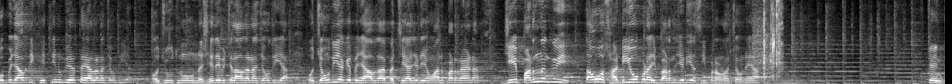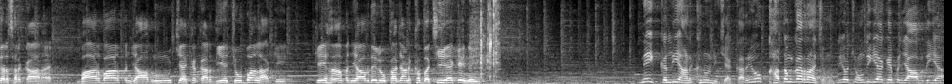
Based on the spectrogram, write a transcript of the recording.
ਉਹ ਪੰਜਾਬ ਦੀ ਖੇਤੀ ਨੂੰ ਵੀ ਹਰਤਿਆ ਲੈਣਾ ਚਾਹੁੰਦੀ ਆ, ਉਹ ਯੂਥ ਨੂੰ ਨਸ਼ੇ ਦੇ ਵਿੱਚ ਲਾ ਦੇਣਾ ਚਾਹੁੰਦੀ ਆ, ਉਹ ਚਾਹੁੰਦੀ ਆ ਕਿ ਪੰਜਾਬ ਦਾ ਬੱਚੇ ਆ ਜਿਹੜੇ ਉਹ ਅਨਪੜ੍ਹ ਰਹਿਣ। ਜੇ ਪੜ੍ਹਨਗੇ ਵੀ, ਤਾਂ ਉਹ ਸਾਡੀ ਉਹ ਪੜ੍ਹਾਈ ਪੜ੍ਹਨ ਜਿਹੜੀ ਅਸੀਂ ਪੜਾਉਣਾ ਚਾਹੁੰਦੇ ਆ। ਕੇਂਦਰ ਸਰਕਾਰ ਹੈ, ਬਾਰ-ਬਾਰ ਪੰਜਾਬ ਨੂੰ ਚੈੱਕ ਕਰਦੀ ਹੈ, ਚੋਬਾਂ ਲਾ ਕੇ ਕਿ ਹਾਂ, ਪੰਜਾਬ ਦੇ ਲੋਕਾਂ 'ਚ ਅਣਖ ਬਚੀ ਹੈ ਕਿ ਨਹੀਂ? ਨਹੀਂ, ਇਕੱਲੀ ਅਣਖ ਨੂੰ ਨਹੀਂ ਚੈੱਕ ਕਰ ਰਹੀ, ਉਹ ਖਤਮ ਕਰਨਾ ਚਾਹੁੰਦੀ ਉਹ ਚਾਹੁੰਦੀ ਆ ਕਿ ਪੰਜਾਬ ਦੀਆਂ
